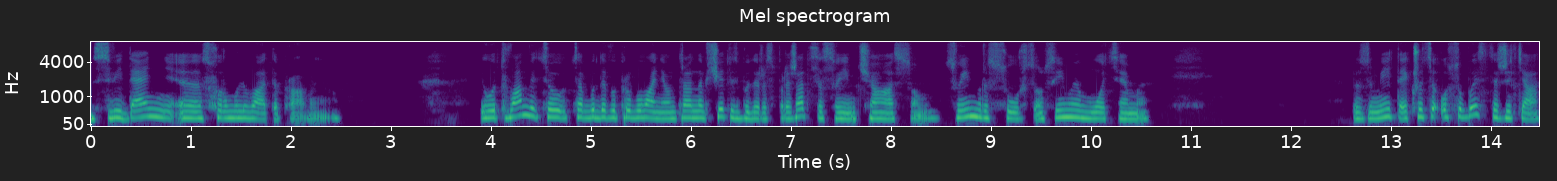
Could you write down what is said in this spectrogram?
свій день е, сформулювати правильно. І от вам від цього це буде випробування. Вам треба навчитись буде розпоряджатися своїм часом, своїм ресурсом, своїми емоціями. Розумієте? Якщо це особисте життя,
